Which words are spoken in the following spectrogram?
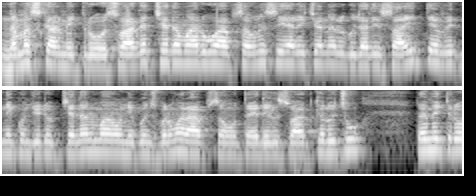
નમસ્કાર મિત્રો, સ્વાગત છે તમારું આપ સૌની સિયારી ચેનલ ગુજરાતી સાહિત્ય વિદ નિકુંજ યુટ્યુબ ચેનલમાં. હું નિકુંજ પરમાર, આપ સૌ તહે દિલ સ્વાગત કરું છું. તો મિત્રો,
